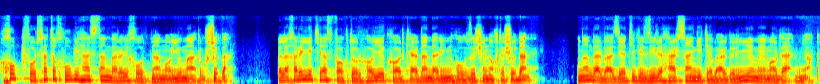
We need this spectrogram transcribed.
خب فرصت خوبی هستند برای خودنمایی و معروف شدن. بالاخره یکی از فاکتورهای کار کردن در این حوزه شناخته شدنه. اونم در وضعیتی که زیر هر سنگی که برداری یه معمار در میاد.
